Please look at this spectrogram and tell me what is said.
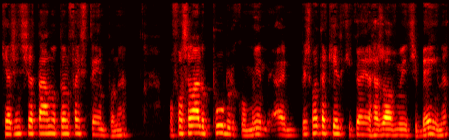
que a gente já está anotando faz tempo, né? O funcionário público, principalmente aquele que ganha razoavelmente bem, né?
